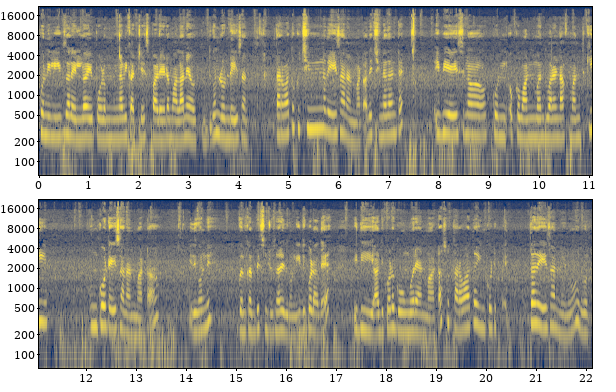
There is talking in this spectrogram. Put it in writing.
కొన్ని లీవ్స్ అలా ఎల్లో అయిపోవడం అవి కట్ చేసి పడేయడం అలానే అవుతుంది. కొన్ని రెండు వేసాను. తర్వాత ఒక చిన్నది వేసాను అనమాట అదే చిన్నదంటే ఇవి వేసిన కొన్ని ఒక one month one and half మంత్కి ఇంకోటి వేసాను అనమాట ఇదిగోండి. కొన్ని కనిపిస్తుంది చూసారా? ఇదిగోండి ఇది కూడా అదే. ఇది అది కూడా గోంగూరే అనమాట సో తర్వాత ఇంకోటి పెద్దది వేసాను నేను. ఇదిగోండి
